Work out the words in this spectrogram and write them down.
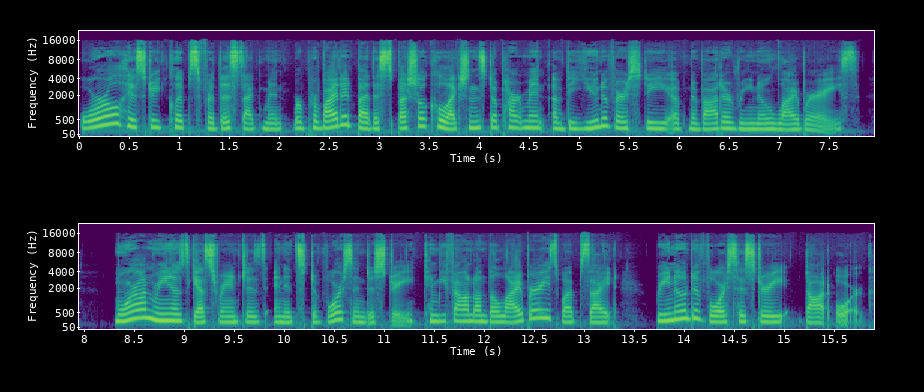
Oral history clips for this segment were provided by the Special Collections Department of the University of Nevada, Reno Libraries. More on Reno's guest ranches and its divorce industry can be found on the library's website, renodivorcehistory.org.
